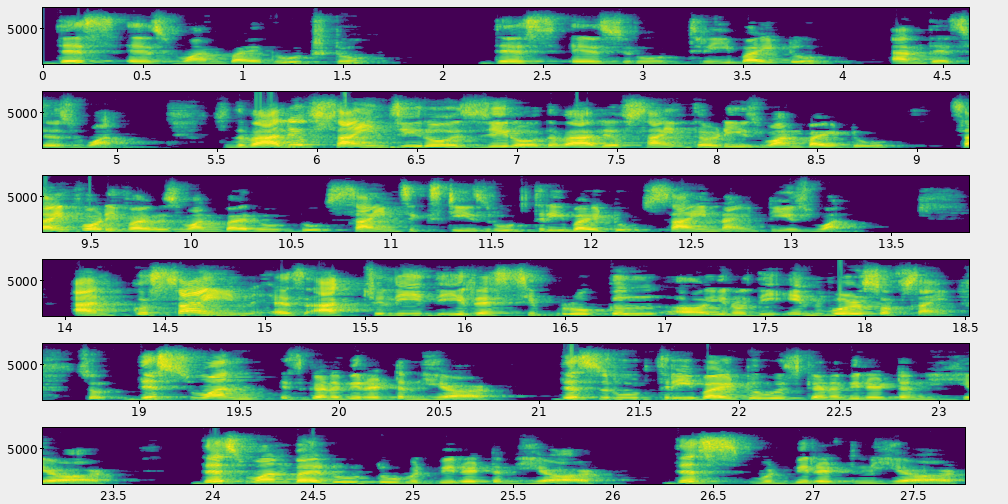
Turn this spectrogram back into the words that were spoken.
This is 1 by root 2. This is root 3 by 2 and this is 1. So the value of sine 0 is 0. The value of sine 30 is 1 by 2. Sine 45 is 1 by root 2. Sine 60 is root 3 by 2. Sine 90 is 1 and cosine is actually the reciprocal uh, you know the inverse of sine. So this one is going to be written here. This root 3 by 2 is going to be written here. This 1 by root 2 would be written here. This would be written here.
